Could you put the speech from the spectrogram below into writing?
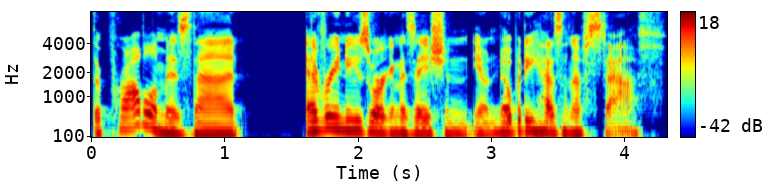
The problem is that every news organization, you know, nobody has enough staff.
